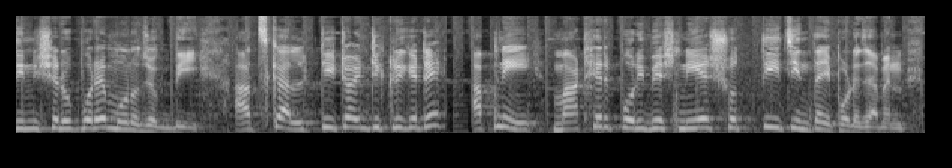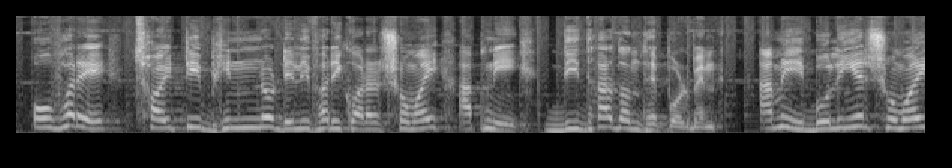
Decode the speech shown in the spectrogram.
জিনিসের উপরে মনোযোগ দিই। আজকাল টি টোয়েন্টি ক্রিকেটে আপনি মাঠের পরিবেশ নিয়ে সত্যিই চিন্তায় পড়ে যাবেন। ওভারে ছয়টি ভিন্ন ডেলিভারি করার সময় আপনি দ্বিধাদ্বন্দ্বে পড়বেন। আমি বোলিংয়ের সময়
